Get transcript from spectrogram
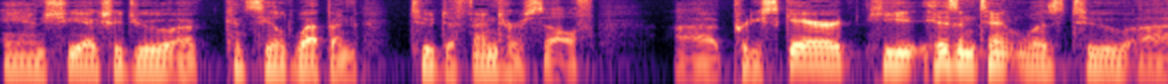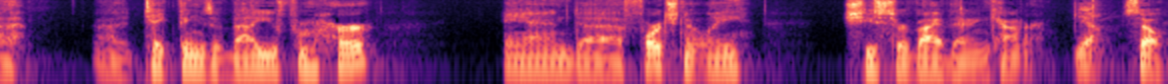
and she actually drew a concealed weapon to defend herself. Uh, pretty scared. He his intent was to uh, take things of value from her, and uh, fortunately, she survived that encounter. Yeah. So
